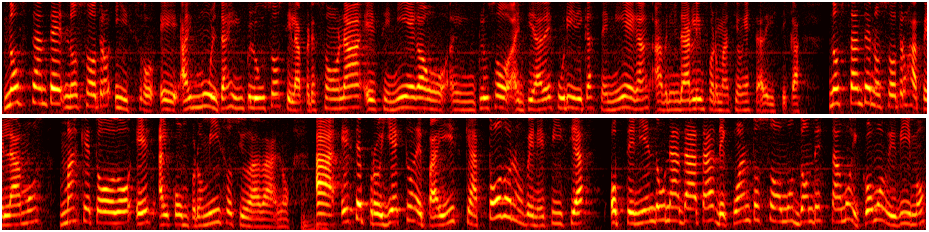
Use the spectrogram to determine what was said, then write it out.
No obstante, nosotros hizo, hay multas incluso si la persona se niega o incluso entidades jurídicas se niegan a brindar la información estadística. No obstante, nosotros apelamos más que todo es al compromiso ciudadano, a este proyecto de país que a todos nos beneficia obteniendo una data de cuántos somos, dónde estamos y cómo vivimos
